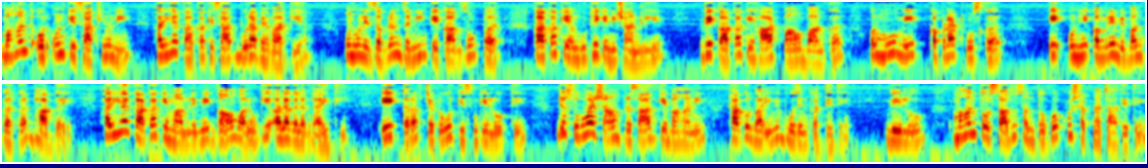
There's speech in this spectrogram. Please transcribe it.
महंत और उनके साथियों ने हरिहर काका के साथ बुरा व्यवहार किया। उन्होंने जबरन ज़मीन के कागजों पर काका के अंगूठे के निशान लिए। वे काका के हाथ पाँव बांधकर और मुँह में कपड़ा ठूस कर उन्हें कमरे में बंद कर कर भाग गए। हरिहर काका के मामले में गाँव वालों की अलग अलग राय थी। एक तरफ़ चटोर किस्म के लोग थे, जो सुबह शाम प्रसाद के बहाने ठाकुरबारी में भोजन करते थे। वे लोग महंत और साधु संतों को खुश रखना चाहते थे,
